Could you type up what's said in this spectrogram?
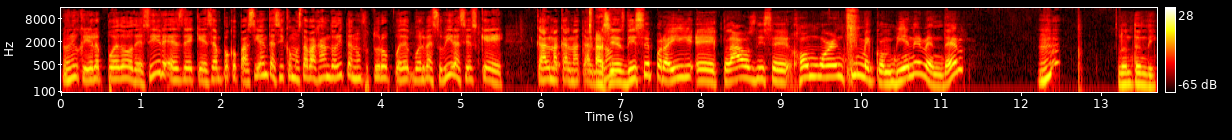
Lo único que yo le puedo decir es de que sea un poco paciente, así como está bajando ahorita, en un futuro puede vuelve a subir. Así es que calma, calma, calma. Así ¿no? es, dice por ahí, eh, Klaus dice, home warranty, ¿me conviene vender? ¿Mm? No entendí.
